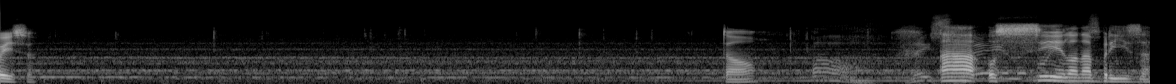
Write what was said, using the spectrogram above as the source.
Foi isso? Então. Ah, oscila na brisa.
